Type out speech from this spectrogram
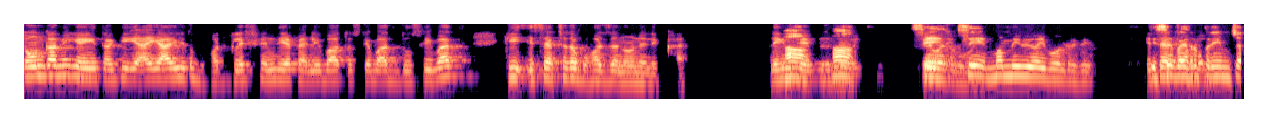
तो उनका भी यही था कि या, यार ये तो बहुत क्लिश हिंदी है पहली बात उसके बाद दूसरी बात कि इससे अच्छा तो बहुत जनों ने लिखा है। लेकिन हाँ फ़ेमस हाँ। सेम सेम मम्मी भी वही बोल रही थी। इससे अच्छा बेटर प्रेमचंद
